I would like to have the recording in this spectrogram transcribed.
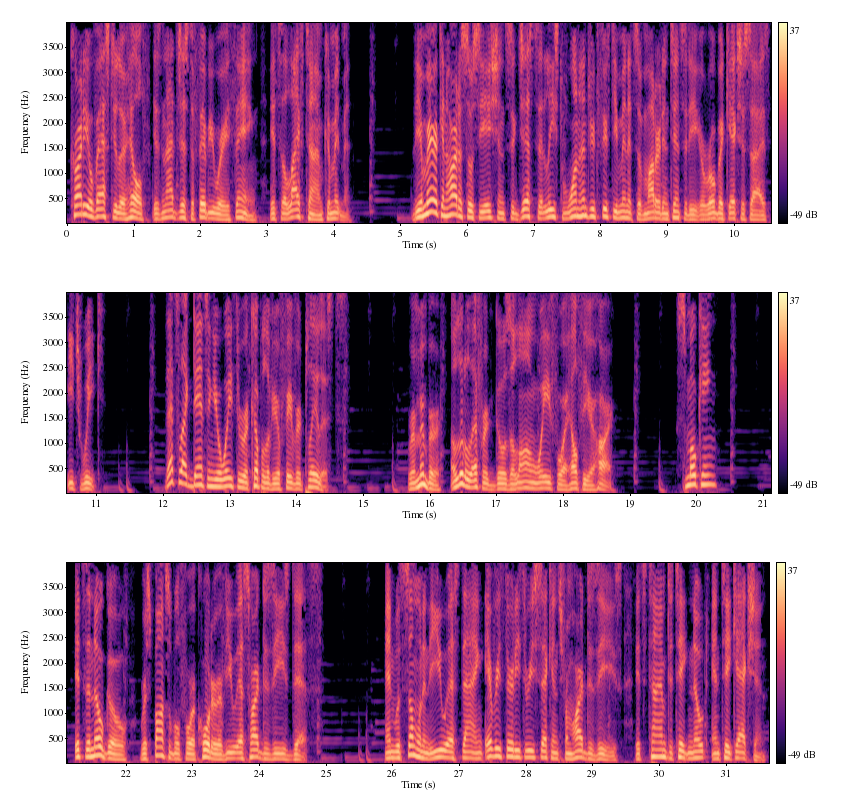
Cardiovascular health is not just a February thing, it's a lifetime commitment. The American Heart Association suggests at least 150 minutes of moderate intensity aerobic exercise each week. That's like dancing your way through a couple of your favorite playlists. Remember, a little effort goes a long way for a healthier heart. Smoking? It's a no-go, responsible for a quarter of U.S. heart disease deaths. And with someone in the U.S. dying every 33 seconds from heart disease, it's time to take note and take action.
